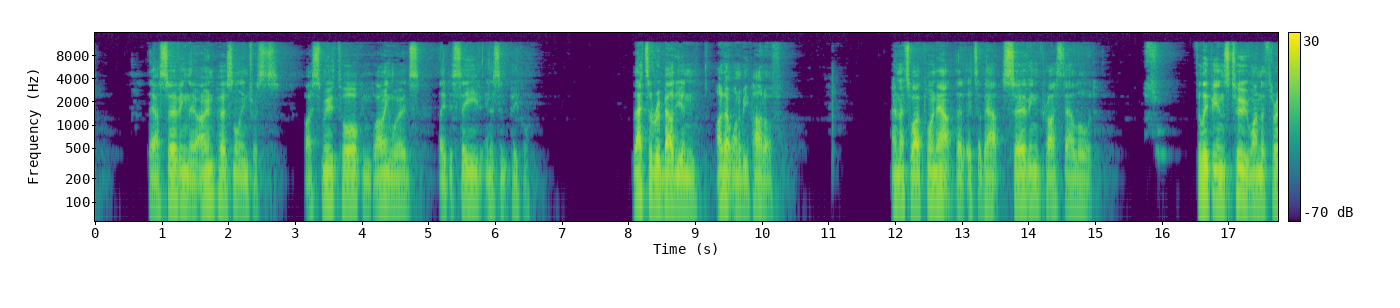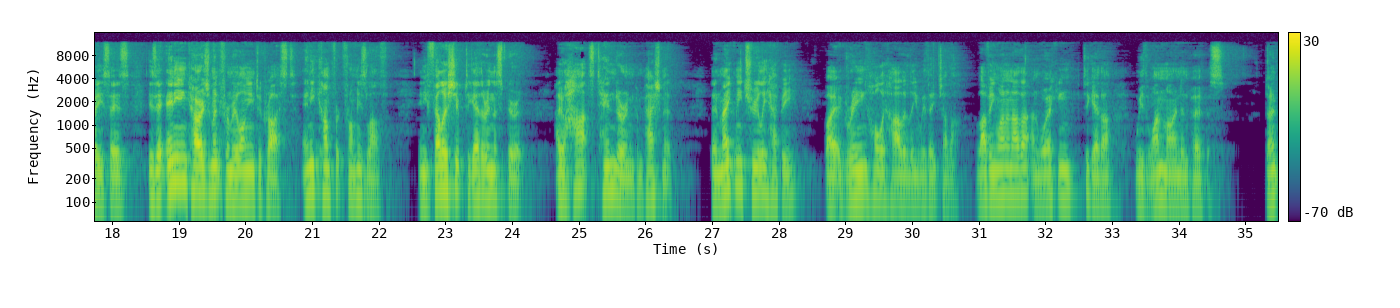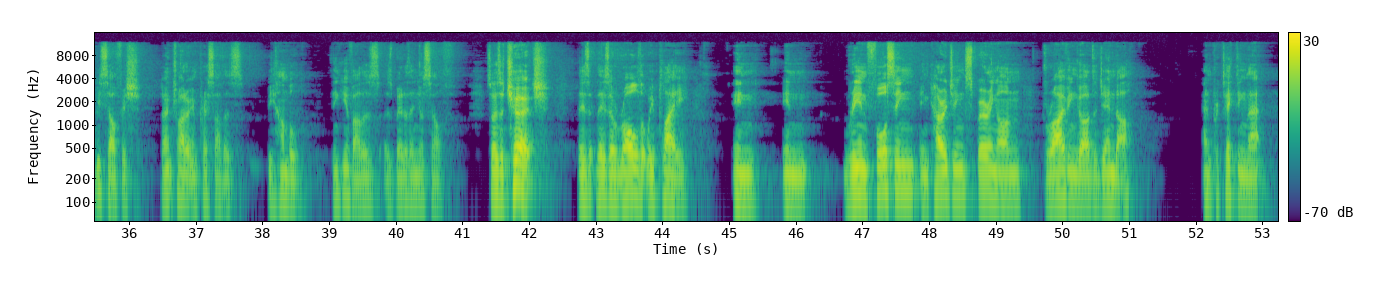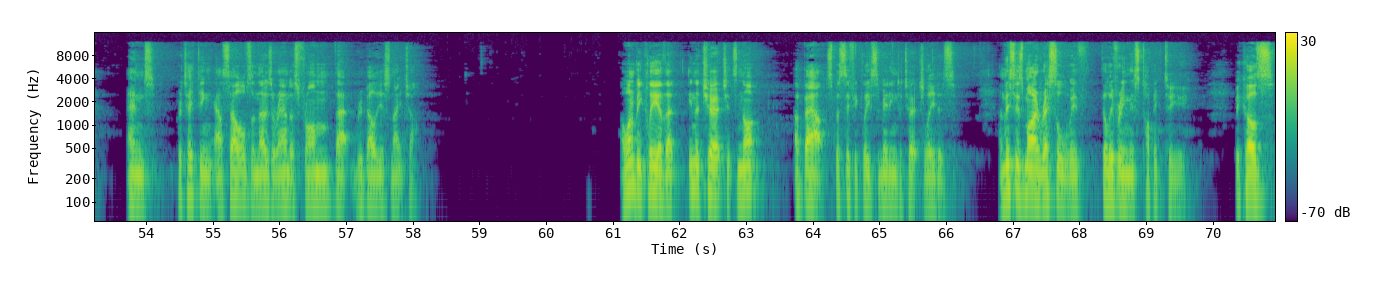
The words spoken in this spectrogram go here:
They are serving their own personal interests. By smooth talk and glowing words, they deceive innocent people. That's a rebellion I don't want to be part of. And that's why I point out that it's about serving Christ our Lord. Philippians 2 1 to 3 says, Is there any encouragement from belonging to Christ, any comfort from his love, any fellowship together in the Spirit? Are your hearts tender and compassionate? Then make me truly happy by agreeing wholeheartedly with each other, loving one another, and working together with one mind and purpose. Don't be selfish. Don't try to impress others. Be humble, thinking of others as better than yourself. So, as a church, there's, there's a role that we play in, in reinforcing, encouraging, spurring on, driving God's agenda and protecting that and protecting ourselves and those around us from that rebellious nature. I want to be clear that in the church, it's not about specifically submitting to church leaders. And this is my wrestle with delivering this topic to you because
